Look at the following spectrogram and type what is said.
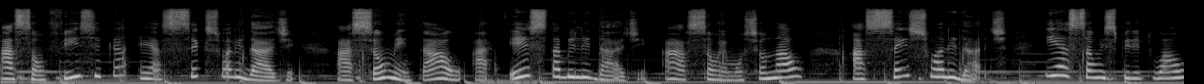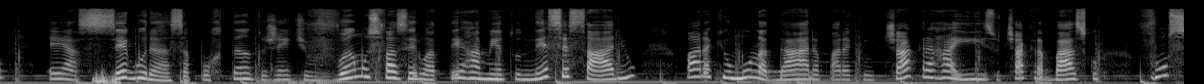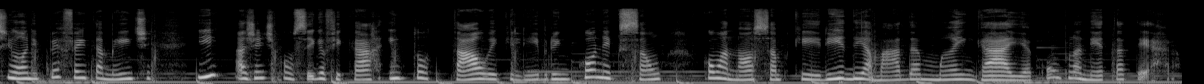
A ação física é a sexualidade, a ação mental, a estabilidade, a ação emocional, a sensualidade e a ação espiritual é a segurança. Portanto, gente, vamos fazer o aterramento necessário para que o Muladhara, para que o chakra raiz, o chakra básico funcione perfeitamente e a gente consiga ficar em total equilíbrio, em conexão com a nossa querida e amada Mãe Gaia, com o planeta Terra.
